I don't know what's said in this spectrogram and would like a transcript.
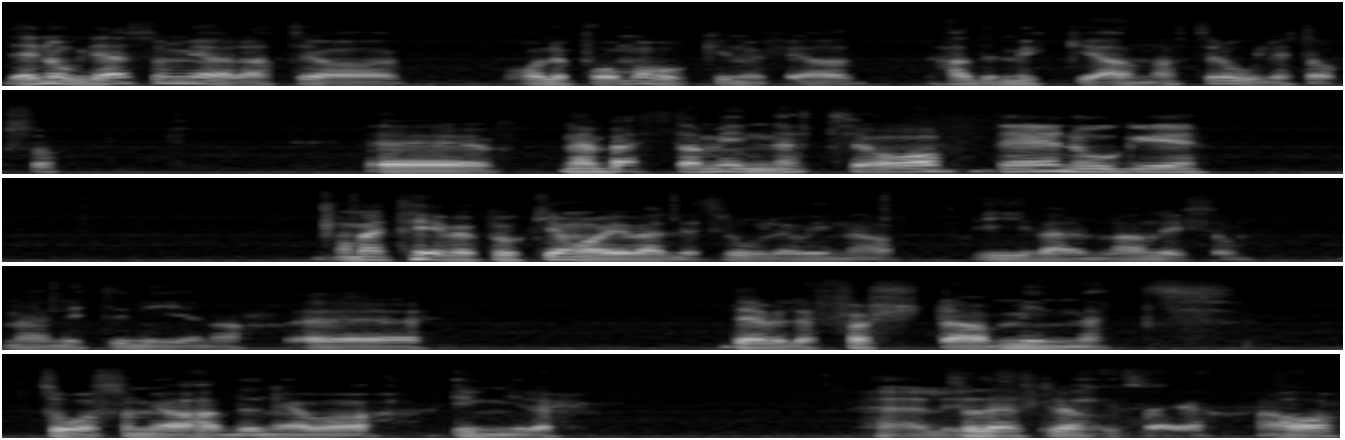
det är nog det som gör att jag håller på med hockey nu för jag hade mycket annat roligt också. Eh, men bästa minnet, ja det är nog eh, Ja, men TV-pucken var ju väldigt rolig att vinna i Värmland liksom. Med 99 eh, Det är väl det första minnet så som jag hade när jag var yngre. Härligt. Så det skulle jag nog säga. Ja,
